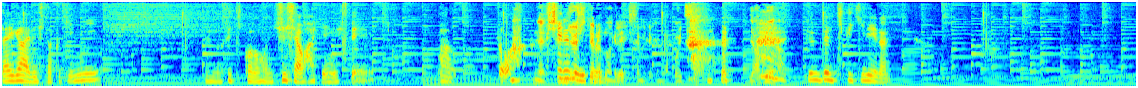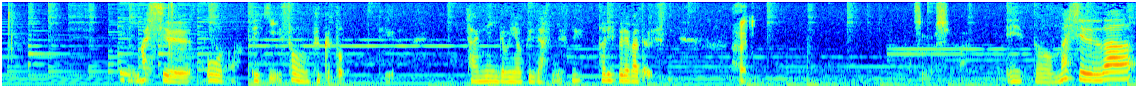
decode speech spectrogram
代替わりしたときに、あの、関子の方に死者を派遣して、まあ、ね、してるのに侵入してるのに攻めてくんだ、こいつ。やべえな。全然聞く気ねえな。で、マッシュ、王、敵、孫、福とっていう3人組を繰り出すんですね。トリプルバトルですね。はい。恐ろしいな。えっ、と、マシューは、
